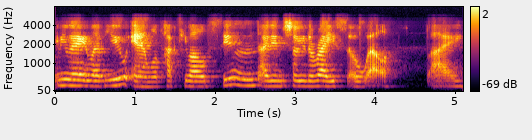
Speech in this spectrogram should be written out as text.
anyway, I love you, and we'll talk to you all soon. I didn't show you the rice, oh well. Bye.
